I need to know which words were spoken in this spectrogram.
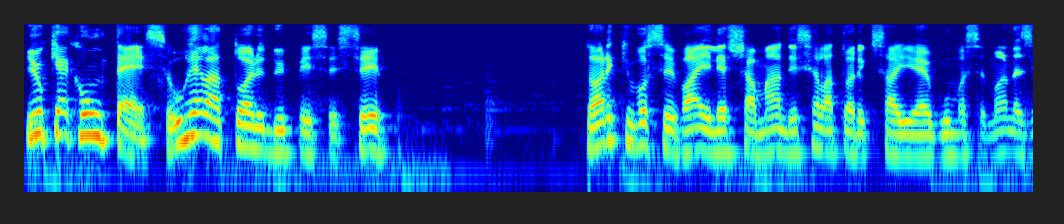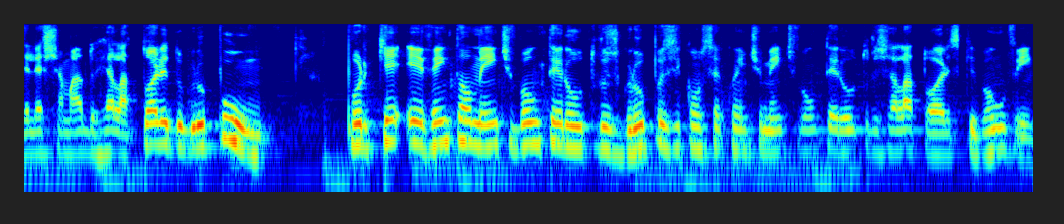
E o que acontece? O relatório do IPCC, na hora que você vai, ele é chamado, esse relatório que saiu há algumas semanas, ele é chamado relatório do grupo 1, porque eventualmente vão ter outros grupos e, consequentemente, vão ter outros relatórios que vão vir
